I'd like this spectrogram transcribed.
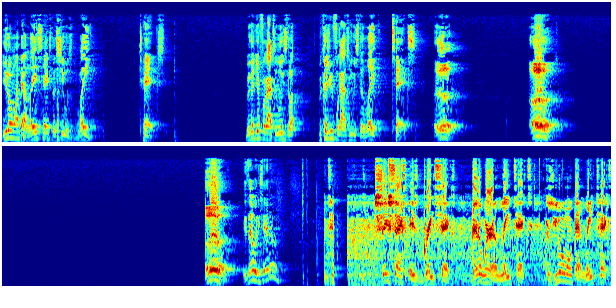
You don't want that latex that she was late text. Because you forgot to use the because you forgot to use the late text. Ugh. Ugh. Ugh. Is that what he said though? Safe sex is great sex. Better wear a latex because you don't want that latex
